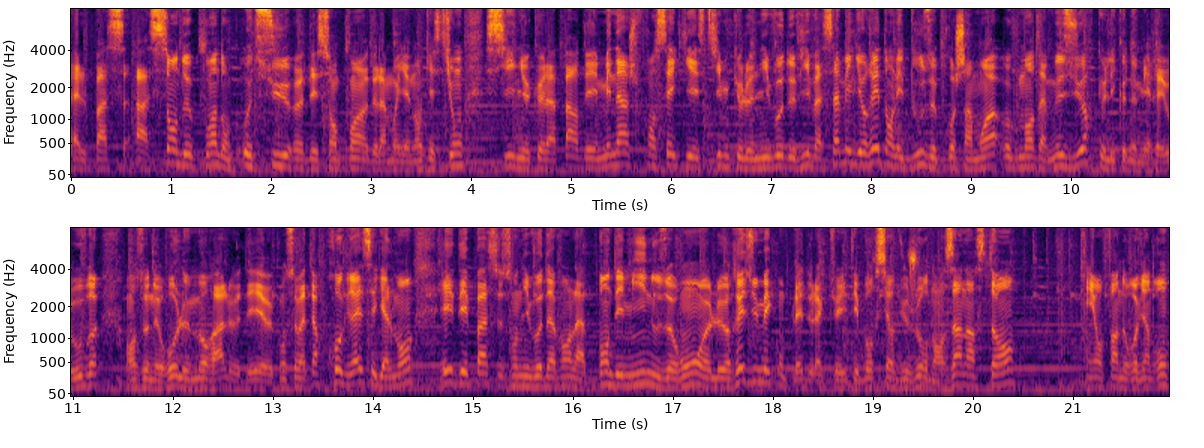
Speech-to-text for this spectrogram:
Elle passe à 102 points, donc au-dessus euh, des 100 points de la moyenne en question. Signe que la part des ménages français qui estiment que le niveau de vie va s'améliorer dans les 12 prochains mois augmente à mesure que l'économie réouvre. En zone euro, le moral des euh, consommateurs progresse également et dépasse son niveau d'avant la pandémie. Nous aurons le résumé complet de l'actualité boursière du jour dans un instant. Et enfin, nous reviendrons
